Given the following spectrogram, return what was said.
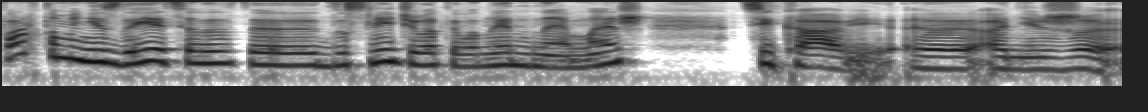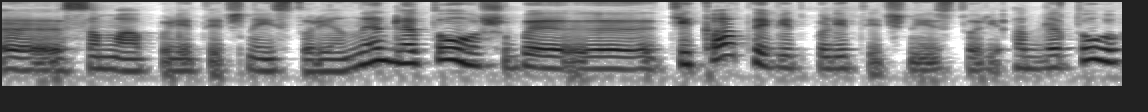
варто, мені здається, досліджувати вони не менш цікаві, е, аніж е, сама політична історія. Не для того, щоб е, тікати від політичної історії, а для того,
